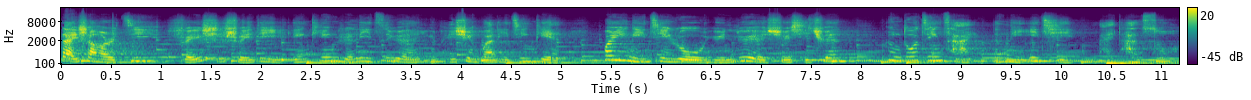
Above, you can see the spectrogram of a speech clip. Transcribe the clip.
戴上耳机，随时随地聆听人力资源与培训管理经典。欢迎您进入云略学习圈，更多精彩等你一起来探索。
